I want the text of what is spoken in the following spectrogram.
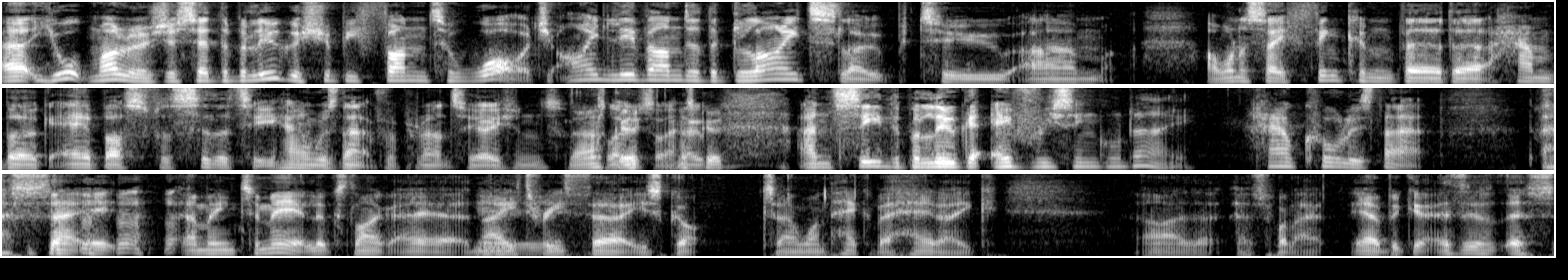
uh, York Muller has just said the Beluga should be fun to watch. I live under the glide slope to, um, I want to say Finkenwerder Hamburg Airbus facility. How was that for pronunciations? That's Close, good. I That's hope. good. And see the Beluga every single day. How cool is that? That's uh, it. I mean, to me, it looks like uh, an Yeah, yeah. A330's got uh, one heck of a headache. Uh, that- that's what I. Yeah, because if-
